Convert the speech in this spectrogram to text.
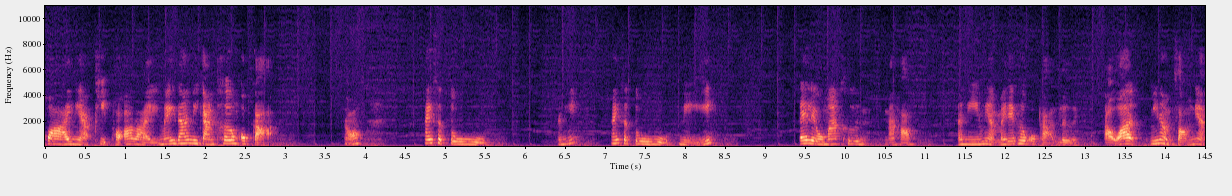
ควายเนี่ยผิดเพราะอะไรไม่ได้มีการเพิ่มโอกาสเนาะให้ศัตรูอันนี้ให้ศัตรูหนี ได้เร็วมากขึ้นนะคะ อันนี้เนี่ยไม่ได้เพิ่มโอกาสเลย แต่ว่ามีหนำซ้ำเนี่ย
